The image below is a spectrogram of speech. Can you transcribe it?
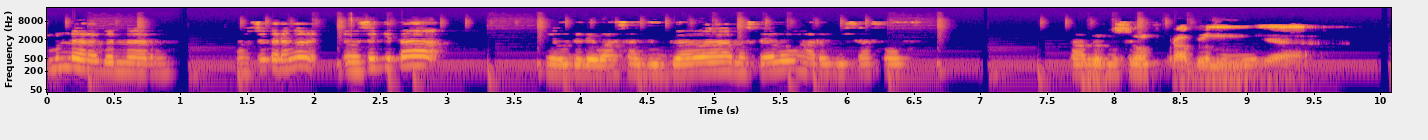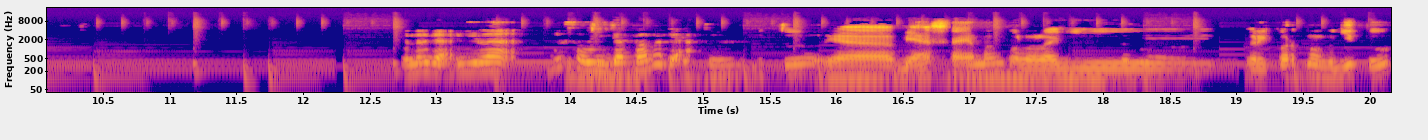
Bener-bener maksudnya kadang kan maksudnya kita ya udah dewasa juga lah. Maksudnya lu harus bisa solve problem solve problem ya bener gak? Gila. Ini so bijak banget ya? Itu ya biasa emang kalau lagi record mah begitu.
